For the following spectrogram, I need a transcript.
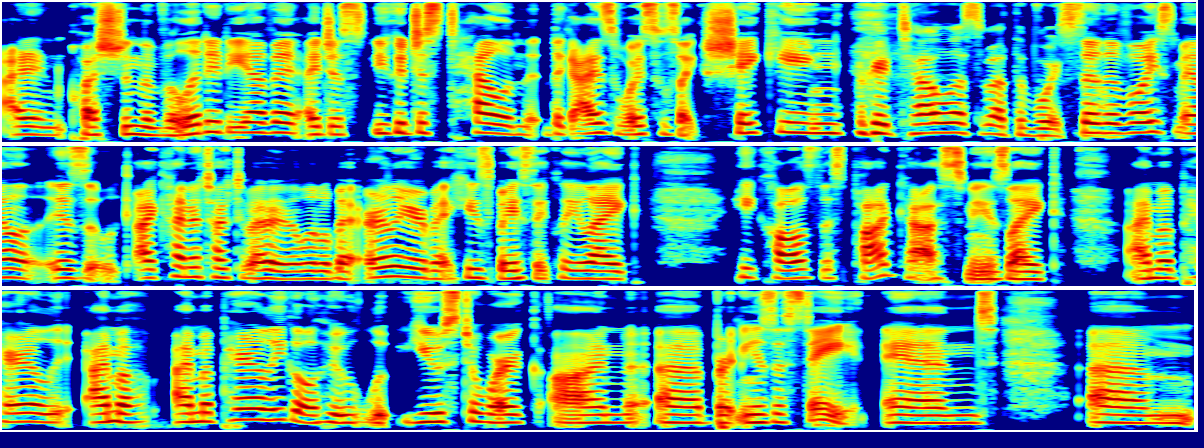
i didn't question the validity of it. I just you could just tell and the, the guy's voice was like shaking. Okay, tell us about the voice. so the voicemail is I kind of talked about it a little bit earlier, but he's basically like he calls this podcast and he's like, I'm a paral I'm a I'm a paralegal who used to work on uh, Britney's estate, and um,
